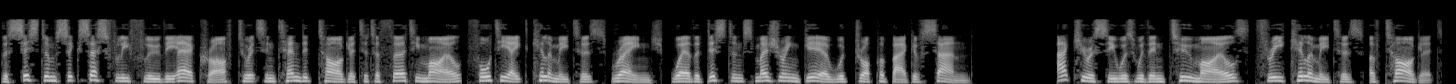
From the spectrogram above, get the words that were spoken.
the system successfully flew the aircraft to its intended target at a 30-mile (48 kilometers) range, where the distance measuring gear would drop a bag of sand. Accuracy was within 2 miles (3 kilometers) of target.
